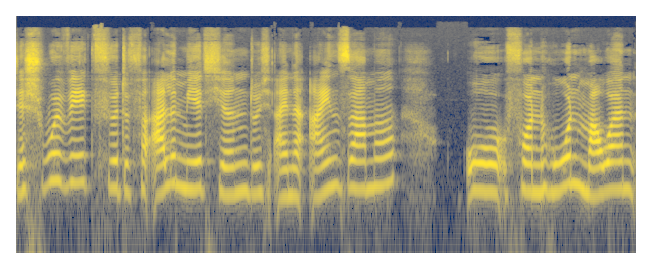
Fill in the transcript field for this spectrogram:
Der Schulweg führte für alle Mädchen durch eine einsame von hohen Mauern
